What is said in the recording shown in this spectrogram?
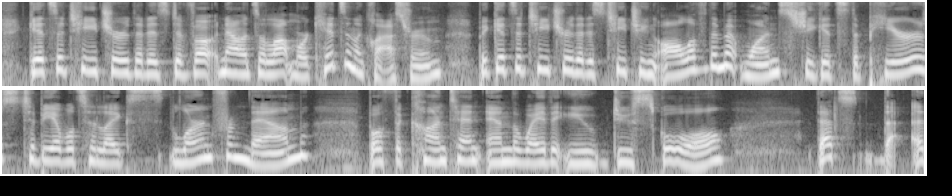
gets a teacher that is devoted. Now it's a lot more kids in the classroom, but gets a teacher that is teaching all of them at once. She gets the peers to be able to like s- learn from them, both the content and the way that you do school. That's that, uh,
